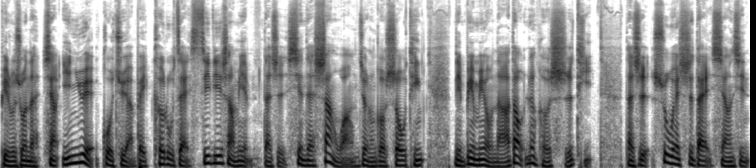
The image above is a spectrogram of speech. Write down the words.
比如说呢，像音乐，过去啊被刻录在 CD 上面，但是现在上网就能够收听，你并没有拿到任何实体。但是数位世代相信，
